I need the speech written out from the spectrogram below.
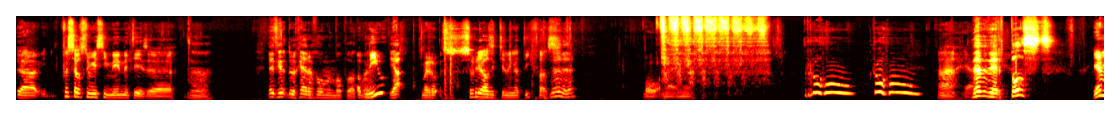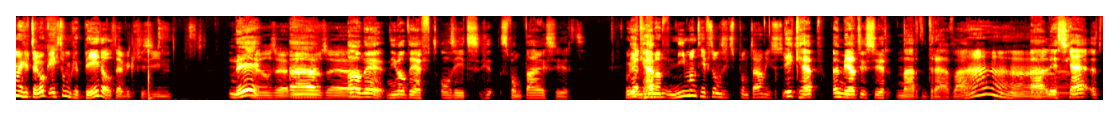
Ja, ik was zelfs nog eens niet mee met deze... Weet je, doe jij de volgende mop ook maar. Opnieuw? Ja. Maar sorry als ik te negatief was. Nee, nee. Oh, nee, nee. Roehoe, roehoe. Ah, ja. We hebben weer post. Ja, maar je hebt er ook echt om gebedeld, heb ik gezien. Nee. Met onze... Met Eh, onze Oh nee, niemand heeft ons iets spontaan gestuurd. Hoe dan, ik heb- niemand, niemand heeft ons iets spontaan gestuurd. Ik heb een mailtje gestuurd naar de druivelaar. Ah. Eh, lees jij het,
